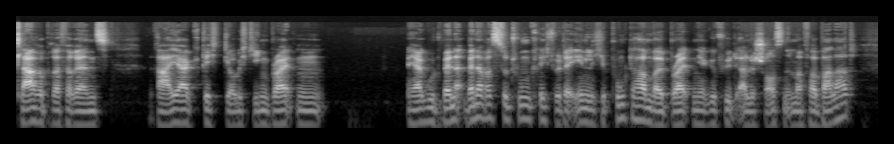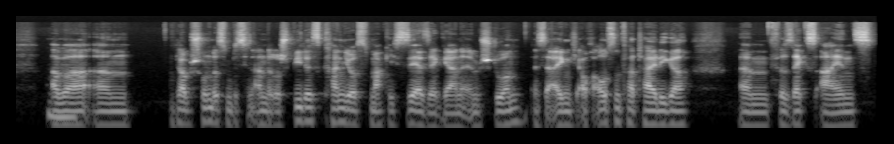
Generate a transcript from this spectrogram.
klare Präferenz. Raya kriegt, glaube ich, gegen Brighton ja, gut, wenn er, wenn er was zu tun kriegt, wird er ähnliche Punkte haben, weil Brighton ja gefühlt alle Chancen immer verballert. Mhm. Aber ähm, ich glaube schon, dass es ein bisschen anderes Spiel ist. Kanyos mag ich sehr, sehr gerne im Sturm. Ist ja eigentlich auch Außenverteidiger ähm, für 6-1.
